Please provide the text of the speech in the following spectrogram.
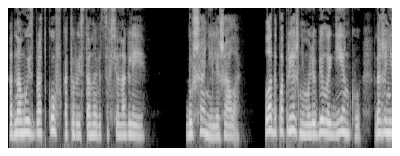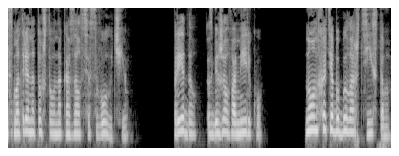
Одному из братков, которые становятся все наглее. Душа не лежала. Лада по-прежнему любила Генку, даже несмотря на то, что он оказался сволочью. Предал, сбежал в Америку. Но он хотя бы был артистом,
